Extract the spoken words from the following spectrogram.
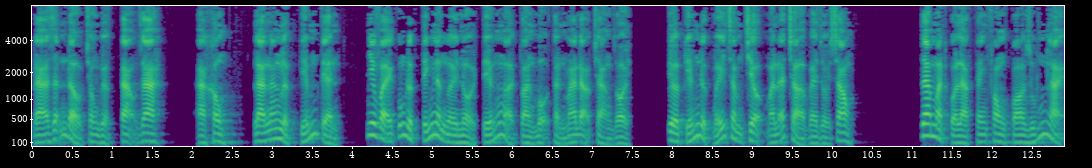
đã dẫn đầu trong việc tạo ra. À không, là năng lực kiếm tiền. Như vậy cũng được tính là người nổi tiếng ở toàn bộ thần ma đạo tràng rồi. Chưa kiếm được mấy trăm triệu mà đã trở về rồi sao? Da mặt của Lạc Thanh Phong co rúm lại,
